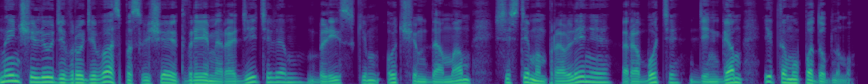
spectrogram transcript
Нынче люди вроде вас посвящают время родителям, близким, отчим домам, системам правления, работе, деньгам и тому подобному.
